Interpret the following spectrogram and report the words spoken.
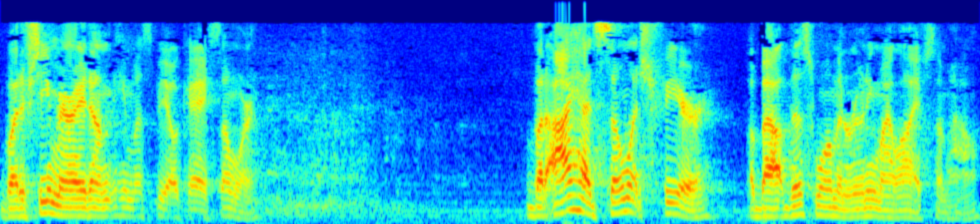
but if she married him, he must be okay somewhere. But I had so much fear about this woman ruining my life somehow.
